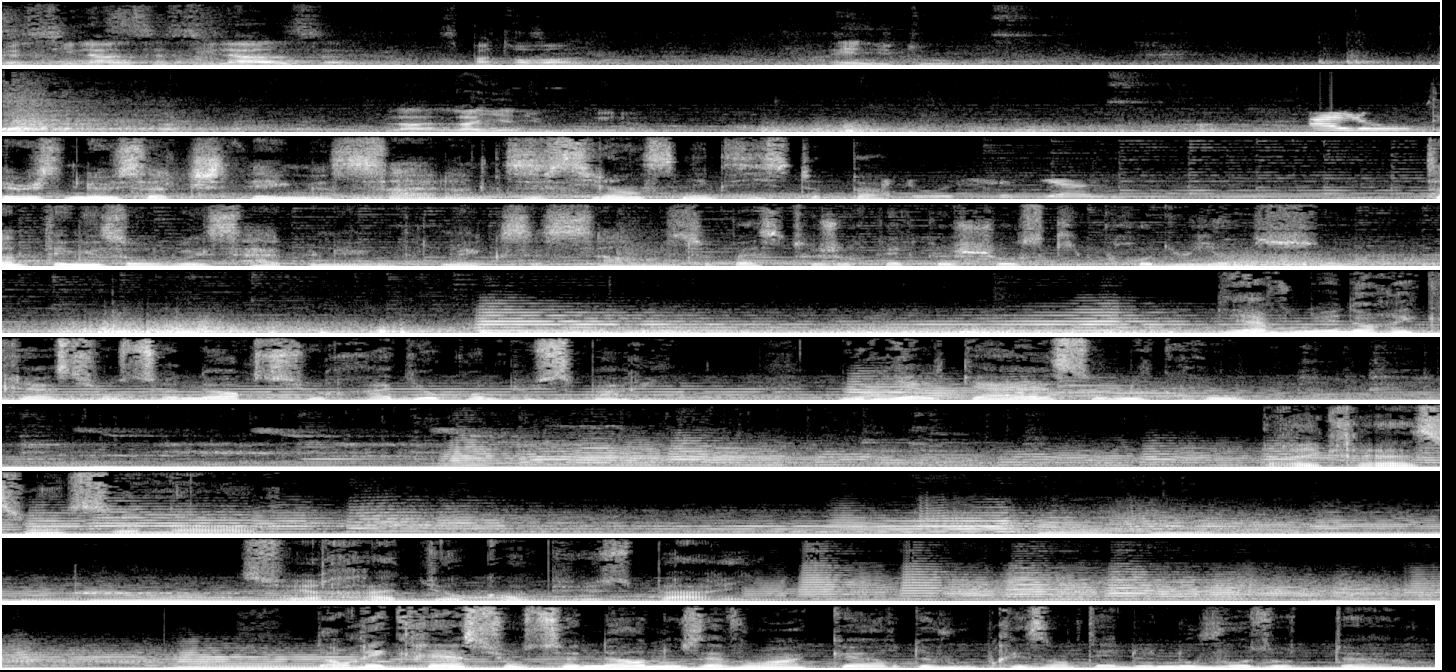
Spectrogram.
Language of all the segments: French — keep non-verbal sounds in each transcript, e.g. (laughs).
Le silence à silence, c'est pas trop bon. Rien du tout. Là, là, il y a du bruit. Là. Allô? There is no such thing as Le silence. silence n'existe pas. Allô, c'est Diane. Something is always happening that makes a Il sound. se passe toujours quelque chose qui produit un son. Bienvenue dans Récréation sonore sur Radio Campus Paris. Muriel KS au micro. Récréation sonore. Sur Radio Campus Paris. Dans Récréation sonore, nous avons à cœur de vous présenter de nouveaux auteurs.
